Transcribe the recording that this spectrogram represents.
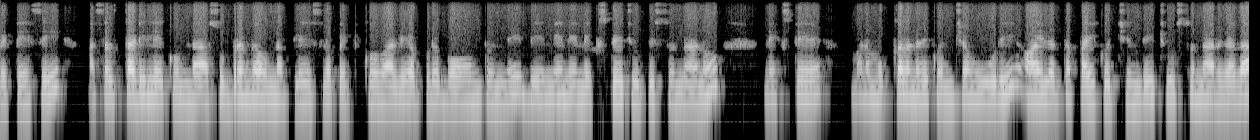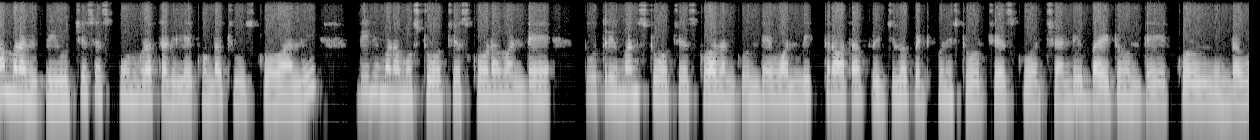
పెట్టేసి. అసలు తడి లేకుండా శుభ్రంగా ఉన్న ప్లేస్లో పెట్టుకోవాలి. అప్పుడే బాగుంటుంది. దీన్ని నేను నెక్స్ట్ డే చూపిస్తున్నాను. నెక్స్ట్ డే మన ముక్కలు అనేది కొంచెం ఊరి ఆయిల్ అంతా పైకి వచ్చింది చూస్తున్నారు కదా మనం ఇప్పుడు యూజ్ చేసే స్పూన్ కూడా తడి లేకుండా చూసుకోవాలి. దీన్ని మనము స్టోర్ చేసుకోవడం అంటే టూ త్రీ మంత్స్ స్టోర్ చేసుకోవాలనుకుంటే వన్ వీక్ తర్వాత ఫ్రిడ్జ్లో పెట్టుకొని స్టోర్ చేసుకోవచ్చండి. బయట ఉంటే ఎక్కువ రోజులు ఉండవు.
